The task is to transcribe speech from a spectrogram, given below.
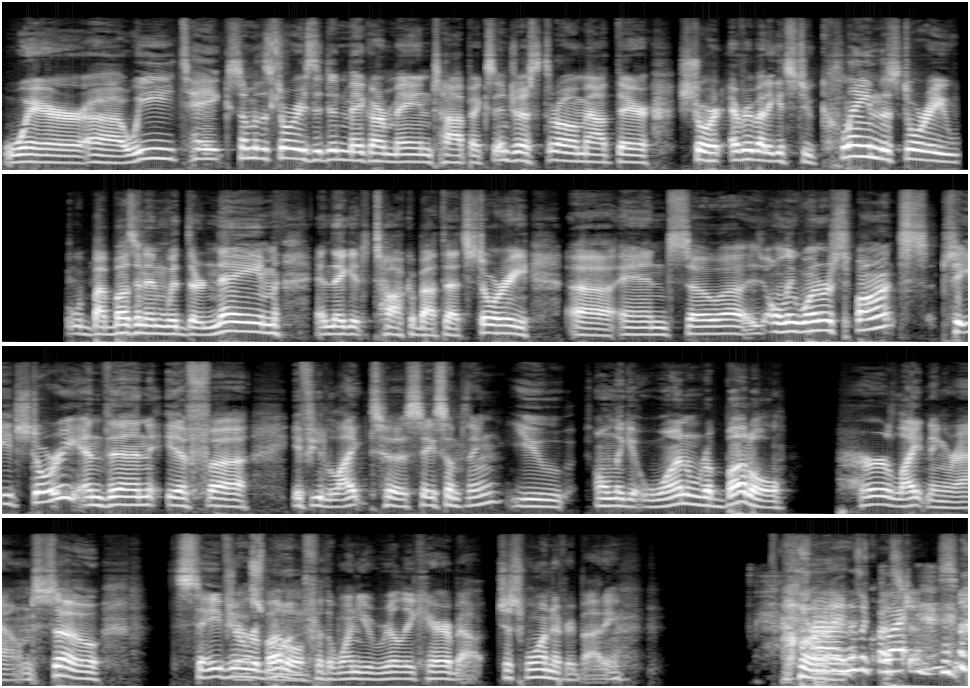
where uh, we take some of the stories that didn't make our main topics and just throw them out there. Short. Everybody gets to claim the story by buzzing in with their name, and they get to talk about that story. Uh, and so, uh, only one response to each story, and then if uh, if you'd like to say something, you only get one rebuttal per lightning round. So. Save your Just rebuttal one. for the one you really care about. Just one, everybody. All Sorry, a do I- question.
